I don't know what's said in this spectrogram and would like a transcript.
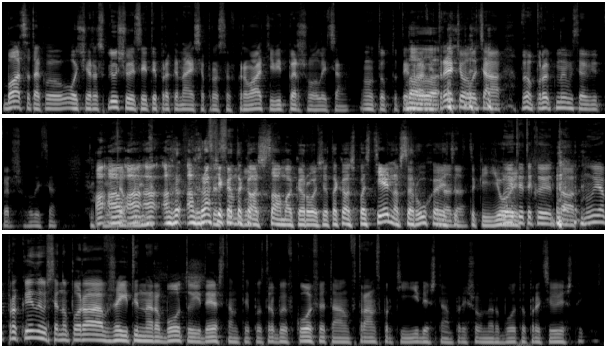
бац, так очі розплющуються, і ти прокинаєшся просто в кроваті від першого лиця. Ну, тобто ти да, грав да. від третього лиця, а прокнувся від першого лиця. А а, а, а, а графіка така ж сама, коротше, така ж постільна, все рухається. ти такий, йой. Ну і ти такий, так, ну я прокинувся, ну пора вже йти на роботу, йдеш там, типу, зробив кофе, там в транспорті їдеш, там прийшов на роботу, працюєш такий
